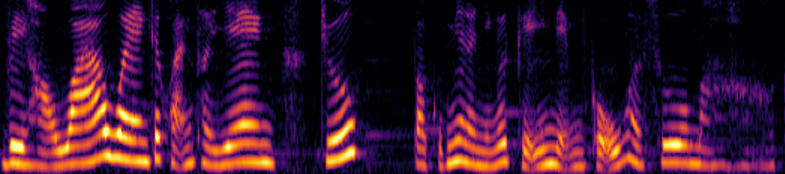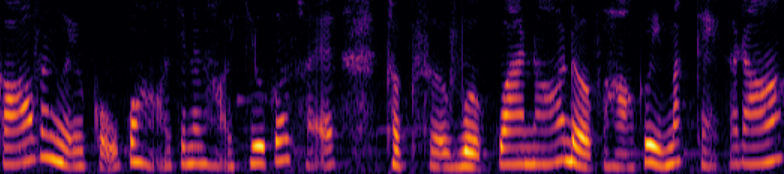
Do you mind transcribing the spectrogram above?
Vì họ quá quen cái khoảng thời gian trước và cũng như là những cái kỷ niệm cũ hồi xưa mà họ có với người yêu cũ của họ cho nên họ chưa có thể thực sự vượt qua nó được và họ cứ bị mắc kẹt ở đó.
